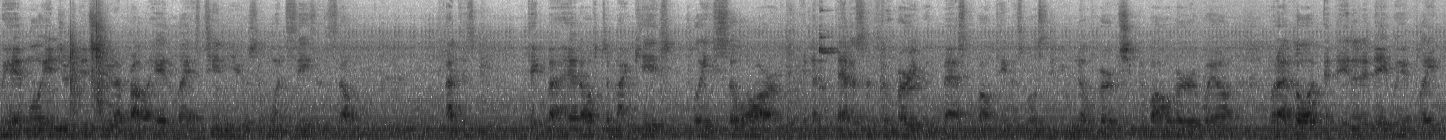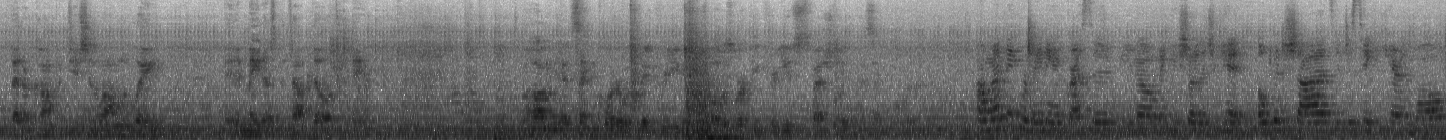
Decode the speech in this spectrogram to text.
We had more injuries this year than I probably had the last 10 years in one season, so I just take my head off to my kids who play so hard. And Edison's a very good basketball team, as most of you know, very, shoot the ball very well. But I thought at the end of the day, we had played better competition along the way. and It made us the top dog today. Mahogany, that second quarter was big for you. What was working for you especially in the second quarter? Um, I think remaining aggressive, you know, making sure that you hit open shots and just taking care of the ball.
